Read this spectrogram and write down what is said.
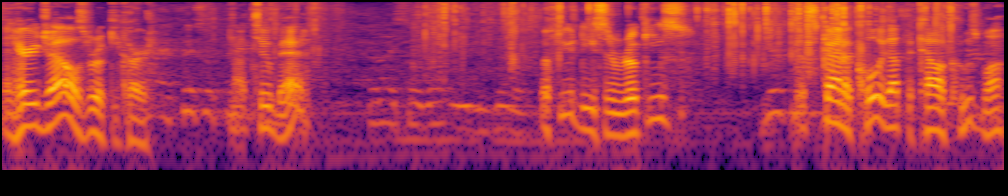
And Harry Giles rookie card. Not too bad. A few decent rookies. That's kind of cool. We got the Kyle Kuzma.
